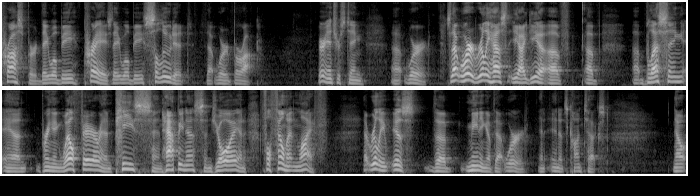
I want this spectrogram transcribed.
prospered. They will be praised. They will be saluted. That word, Barak. Very interesting uh, word. So that word really has the idea of, of uh, blessing and bringing welfare and peace and happiness and joy and fulfillment in life. That really is the meaning of that word in, in its context. Now,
